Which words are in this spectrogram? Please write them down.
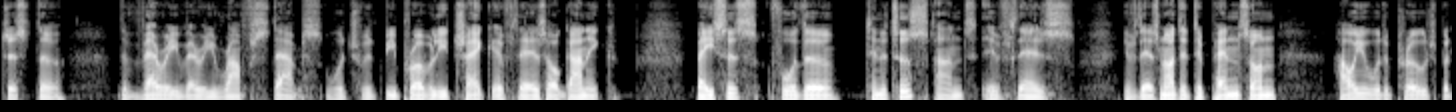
just the the very very rough steps which would be probably check if there's organic basis for the tinnitus and if there's if there's not, it depends on how you would approach, but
